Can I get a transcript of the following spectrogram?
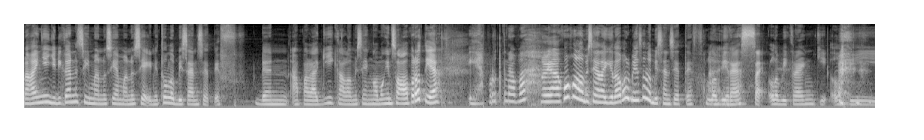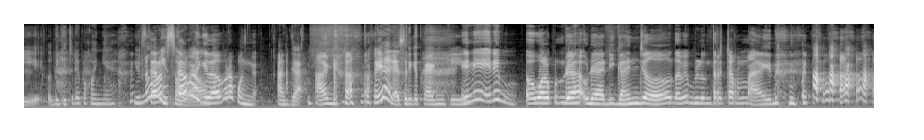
Makanya jadi kan si manusia-manusia ini tuh lebih sensitif dan apalagi kalau misalnya ngomongin soal perut ya. Iya perut kenapa? Kayak aku kalau misalnya lagi lapar biasa lebih sensitif, Ah, lebih iya. rese, lebih cranky, lebih lebih gitu deh pokoknya. You know sekarang me so sekarang well. lagi lapar apa enggak? agak Agak. makanya agak sedikit cranky. ini ini uh, walaupun udah udah diganjel tapi belum tercerna gitu.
